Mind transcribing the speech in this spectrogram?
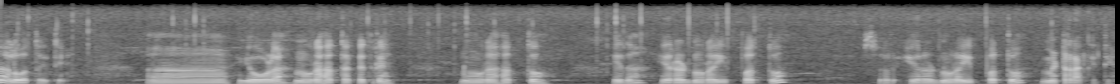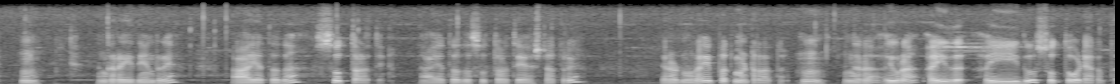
ನಲ್ವತ್ತೈತಿ ಏಳು, ನೂರ ಹತ್ತು ಆಕೈತಿ ರೀ ನೂರ ಹತ್ತು, ಇದು ಎರಡು ನೂರ ಇಪ್ಪತ್ತು ಸಾರಿ ಎರಡು ನೂರ ಇಪ್ಪತ್ತು ಮೀಟರ್ ಆಕೈತಿ. ಹ್ಞೂ ಹಂಗಾರೆ ಇದೇನು ರೀ ಆಯತದ ಸುತ್ತಳತೆ. ಆಯತದ ಸುತ್ತಳತೆ ಎಷ್ಟು ರೀ ಎರಡು ನೂರ ಇಪ್ಪತ್ತು ಮೀಟರ್ ಆತ. ಹ್ಞೂ ಹಂಗಾರೆ ಇವರ ಐದು ಐದು ಸುತ್ತು ಹೊಡ್ಯಾರತ್ತ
